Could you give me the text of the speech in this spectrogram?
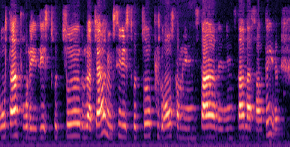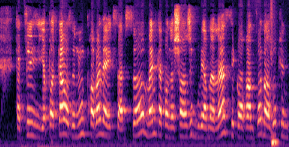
autant pour les, structures locales, mais aussi les structures plus grosses comme les ministères, les ministères de la Santé. Il n'y a pas de case. Nous, le problème avec ça, même quand on a changé de gouvernement, c'est qu'on rentre pas dans aucune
